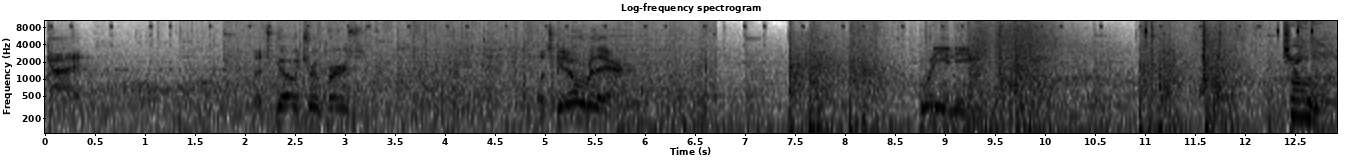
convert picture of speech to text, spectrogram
Got it. Let's go, troopers. Let's get over there. What do you need? Training.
